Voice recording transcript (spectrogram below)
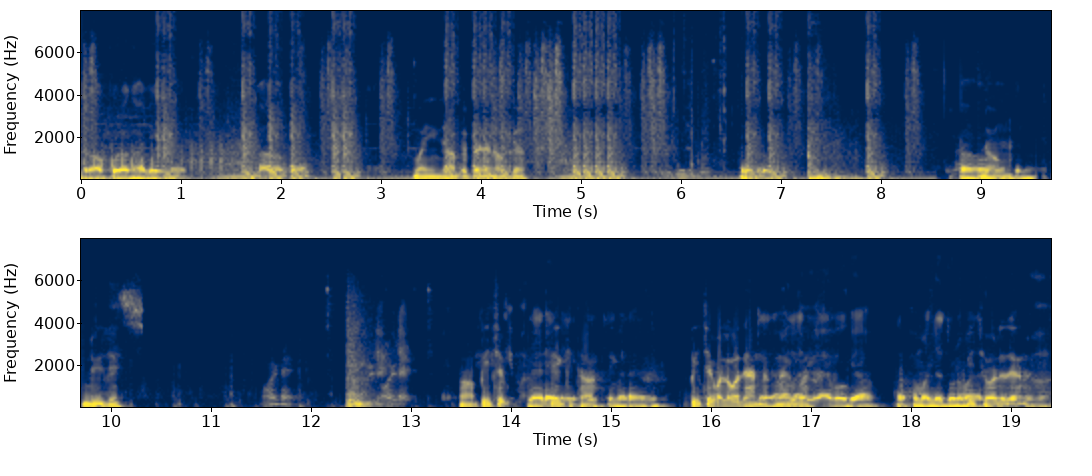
ड्रॉप पूरा खाली है नॉक करा? वहीं जहाँ पे पहले नॉक गया डाउन जी जी ऑल डेड हाँ पीछे नहीं नहीं एक ही था। एक ही मेरा है। पीछे वालों का ध्यान रखना एक बार। रिवाइव हो गया। अमन जो मारा पीछे वाले देखना।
